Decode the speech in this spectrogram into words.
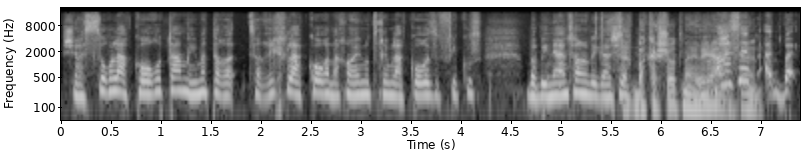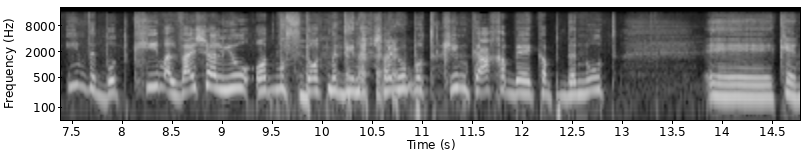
שאסור לעקור אותם, אם אתה צריך לעקור, אנחנו היינו צריכים לעקור איזה פיקוס בבניין שלנו בגלל ש... צריך בקשות מהעירייה. מה זה, כן. באים ובודקים, הלוואי שהיו עוד מוסדות מדינה שהיו בודקים ככה בקפדנות. אה, כן,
